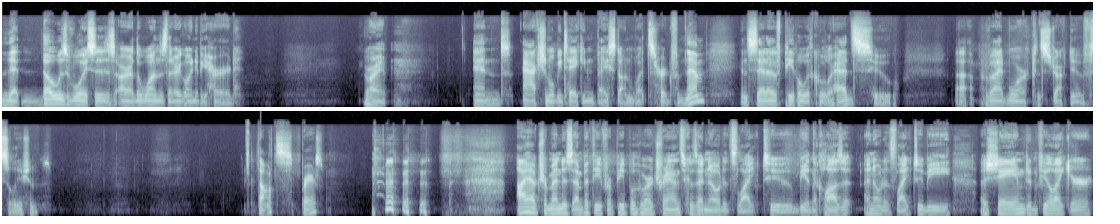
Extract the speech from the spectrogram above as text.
that those voices are the ones that are going to be heard Right. and action will be taken based on what's heard from them instead of people with cooler heads who uh, provide more constructive solutions. Thoughts, prayers? I have tremendous empathy for people who are trans because I know what it's like to be in the closet. I know what it's like to be ashamed and feel like you're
